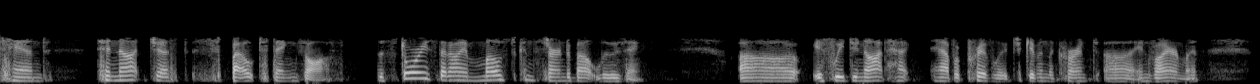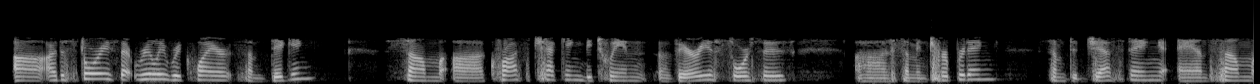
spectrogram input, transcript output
tend to not just spout things off. The stories that I am most concerned about losing uh, if we do not ha- have a privilege, given the current uh, environment, uh, are the stories that really require some digging, some uh, cross-checking between uh, various sources, uh, some interpreting, some digesting, and some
